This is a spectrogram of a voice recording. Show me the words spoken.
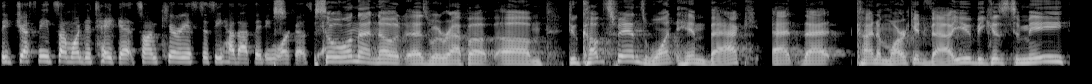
They just need someone to take it. So I'm curious to see how that bidding war goes. Down. So on that note, as we wrap up, um, do Cubs fans want him back at that kind of market value? Because to me.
